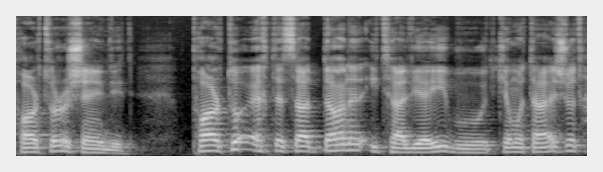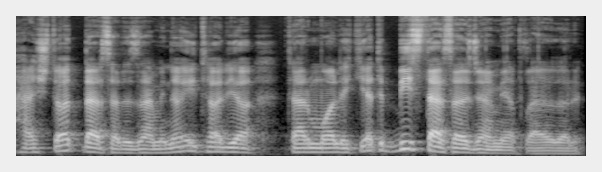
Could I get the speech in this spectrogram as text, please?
پارتو رو شنیدید. پارتو اقتصاددان ایتالیایی بود که متوجه شد 80 درصد زمین های ایتالیا در مالکیت 20 درصد جمعیت قرار داره.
